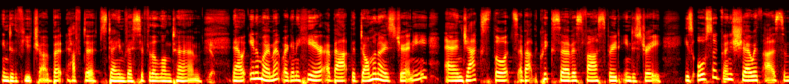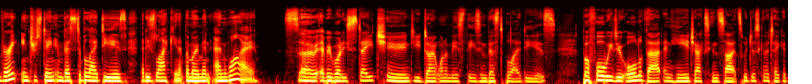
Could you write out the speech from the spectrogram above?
into the future, but have to stay invested for the long term. Yep. Now, in a moment, we're going to hear about the Domino's journey and Jack's thoughts about the quick service fast food industry. He's also going to share with us some very interesting investable ideas that he's liking at the moment and why. So, everybody, stay tuned. You don't want to miss these investable ideas. Before we do all of that and hear Jack's insights, we're just going to take a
